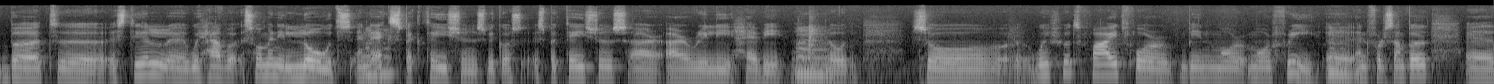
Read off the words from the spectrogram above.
But uh, still uh, we have so many loads and expectations because expectations are, are really heavy and loaded so we should fight for being more more free. Uh, and for example, uh,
